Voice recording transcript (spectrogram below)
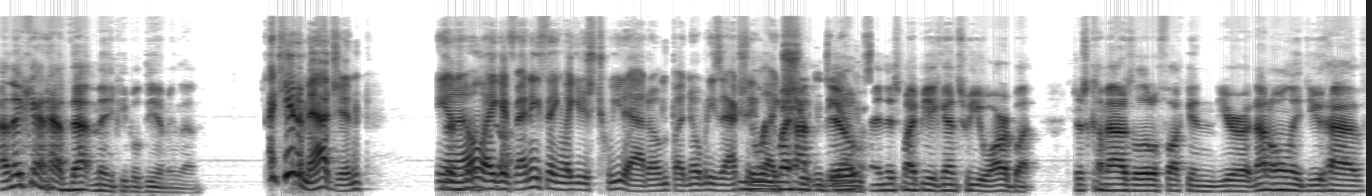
and they can't have that many people DMing them. I can't imagine. You There's know, no like shot. if anything, like you just tweet at them, but nobody's actually you know like might have to shooting do, DMs. and this might be against who you are, but just come out as a little fucking. You're not only do you have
